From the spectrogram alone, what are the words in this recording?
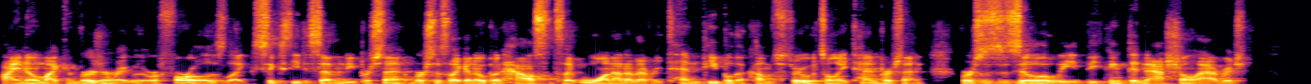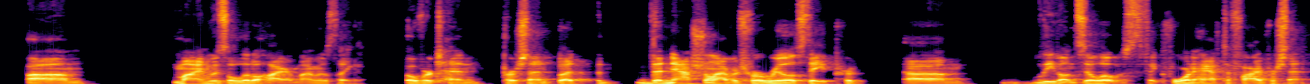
I know my conversion rate with a referral is like 60 to 70% versus like an open house. It's like one out of every 10 people that comes through. It's only 10% versus a Zillow lead. Do you think the national average, um, mine was a little higher. Mine was like over 10%, but the national average for a real estate per, um, lead on Zillow was like four and a half to 5%.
